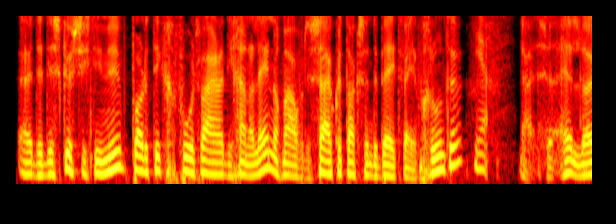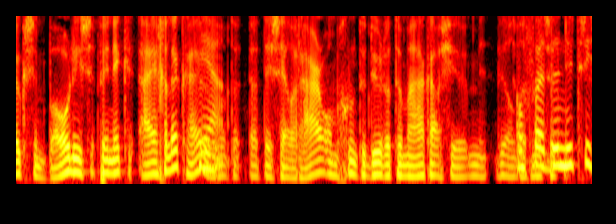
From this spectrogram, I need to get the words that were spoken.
eh, de discussies die nu politiek gevoerd waren, die gaan alleen nog maar over de suikertax en de B2 op groenten. Ja. Nou, dat is heel leuk symbolisch, vind ik eigenlijk. Hè? Ja. Want dat, dat is heel raar om groenten duurder te maken als je wil. Of eh, de Nutri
